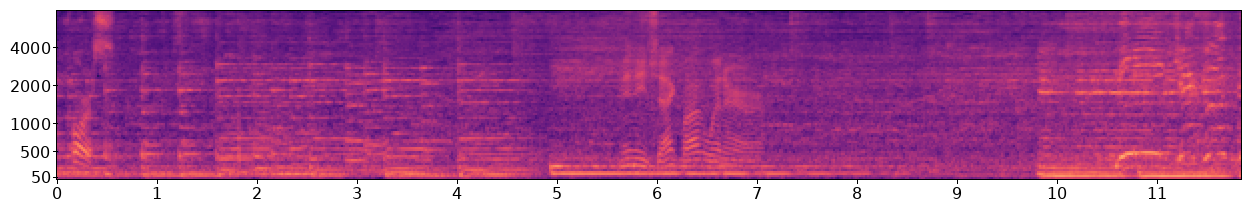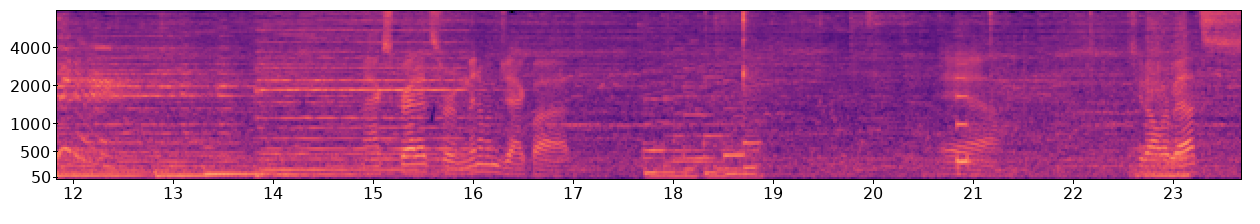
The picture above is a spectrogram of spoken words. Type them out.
Of course. Mini jackpot winner. Mini jackpot winner! Max credits for minimum jackpot. $2 bets.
